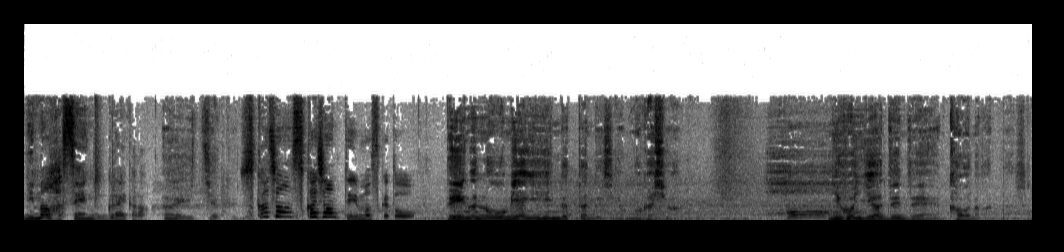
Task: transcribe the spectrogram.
2万8000円ぐらいから。はい、いっちゃってね。スカジャンスカジャンって言いますけど。米軍のお土産品だったんですよ昔は。は日本人は全然買わなかったですね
